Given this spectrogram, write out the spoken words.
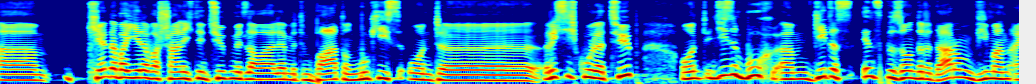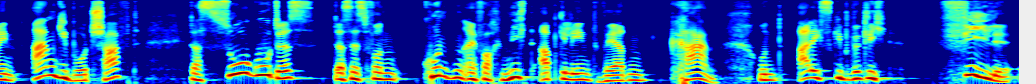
Ähm, kennt aber jeder wahrscheinlich den Typ mittlerweile mit dem Bart und Muckis und äh, richtig cooler Typ. Und in diesem Buch ähm, geht es insbesondere darum, wie man ein Angebot schafft, das so gut ist, dass es von Kunden einfach nicht abgelehnt werden kann. Und Alex gibt wirklich viele,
